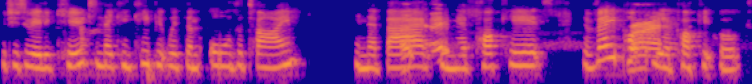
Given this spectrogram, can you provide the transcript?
which is really cute, and they can keep it with them all the time in their bags, okay. in their pockets. They're very popular right. pocket books.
